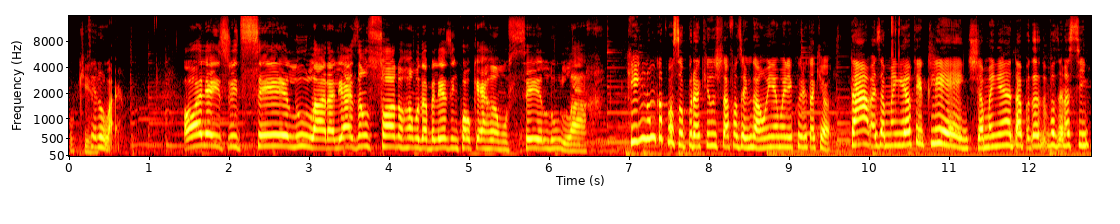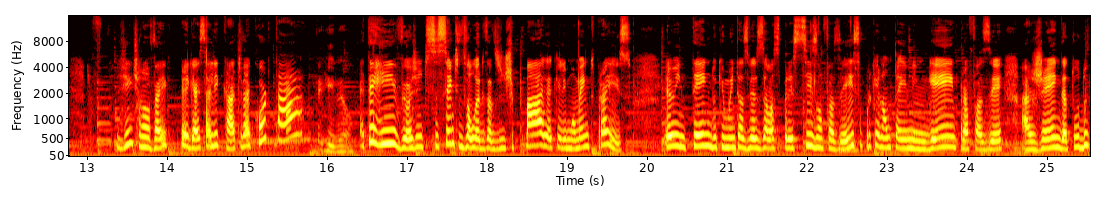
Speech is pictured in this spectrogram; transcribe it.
O quê? Celular. Olha isso, gente, celular. Aliás, não só no ramo da beleza, em qualquer ramo, celular. Quem nunca passou por aquilo de estar fazendo a unha e a manicure tá aqui, ó. Tá, mas amanhã eu tenho cliente, amanhã tá, tá fazendo assim. Gente, ela vai pegar esse alicate e vai cortar. Terrível. É terrível. A gente se sente desvalorizado, a gente paga aquele momento para isso. Eu entendo que muitas vezes elas precisam fazer isso porque não tem ninguém para fazer agenda, tudo.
